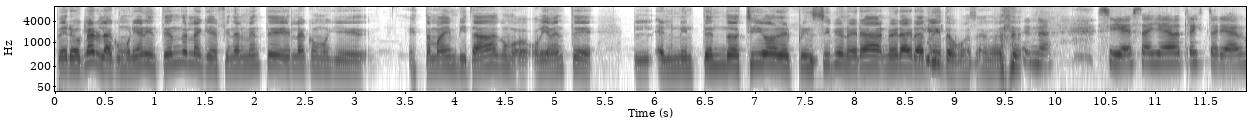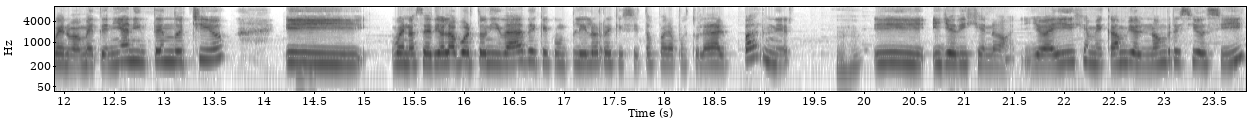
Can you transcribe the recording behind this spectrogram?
Pero claro, la comunidad Nintendo es la que finalmente es la como que está más invitada, como obviamente el, Nintendo chivo del principio no era, no era gratuito, pues, o sea, no- no. Sí, esa ya es otra historia. Bueno, me tenía Nintendo Chio y bueno, se dio la oportunidad de que cumplí los requisitos para postular al partner. Y, y yo dije, no, yo ahí dije, me cambio el nombre sí o sí,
